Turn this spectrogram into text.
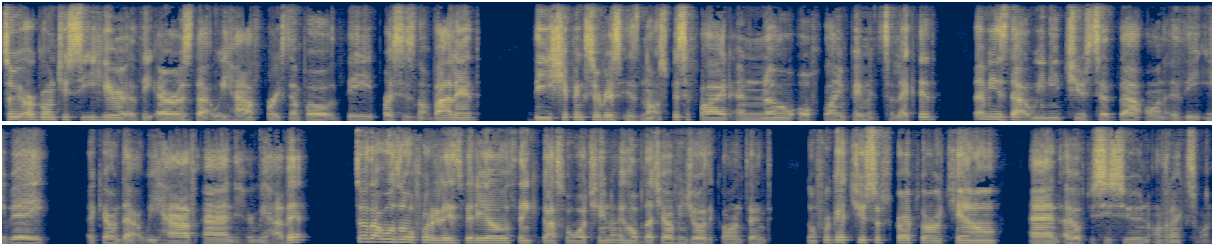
So you are going to see here the errors that we have. For example, the price is not valid, the shipping service is not specified, and no offline payment selected. That means that we need to set that on the eBay account that we have, and here we have it. So that was all for today's video. Thank you guys for watching. I hope that you have enjoyed the content. Don't forget to subscribe to our channel, and I hope to see you soon on the next one.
